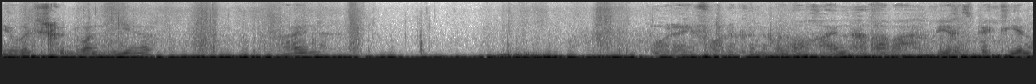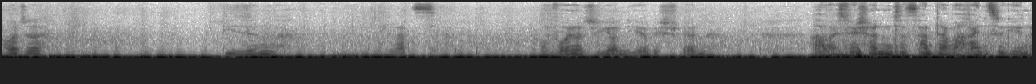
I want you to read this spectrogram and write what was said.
Theoretisch könnte man hier rein. Oder hier vorne könnte man auch rein. Aber respektieren heute diesen Platz und wollen natürlich auch nicht erwischt werden. Aber es wäre schon interessant, da mal reinzugehen.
